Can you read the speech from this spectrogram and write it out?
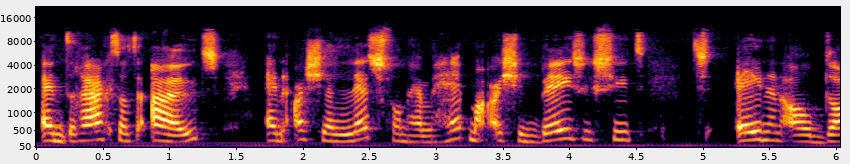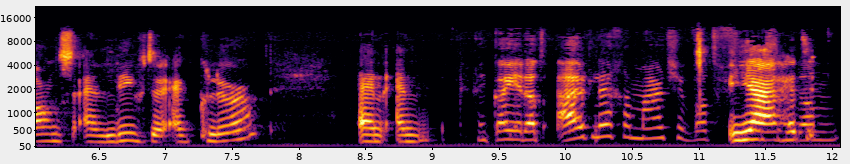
En draagt dat uit. En als je les van hem hebt, maar als je hem bezig ziet... Het is een en al dans en liefde en kleur. En, en en kan je dat uitleggen, Maartje? Wat ja, het, dan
